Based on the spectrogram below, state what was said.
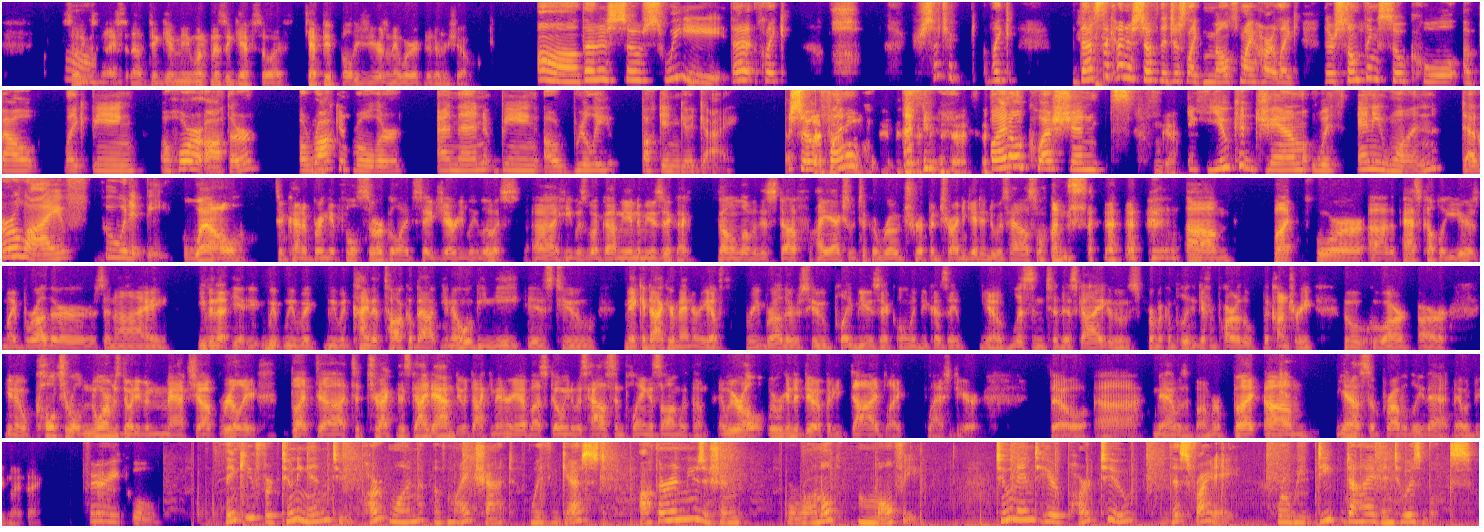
so he was nice enough to give me one as a gift. So I've kept it all these years, and I wear it at every show. Oh, that is so sweet. That like, oh, you're such a like. That's the kind of stuff that just like melts my heart. Like, there's something so cool about like being a horror author, a mm-hmm. rock and roller, and then being a really fucking good guy. So That's final final question. Okay. If you could jam with anyone, dead or alive, who would it be? Well, to kind of bring it full circle, I'd say Jerry Lee Lewis. Uh, he was what got me into music. I fell in love with his stuff. I actually took a road trip and tried to get into his house once. um, but for uh, the past couple of years, my brothers and I, even that we, we would we would kind of talk about, you know, what would be neat is to make a documentary of three brothers who play music only because they you know listen to this guy who's from a completely different part of the, the country who who are are you know cultural norms don't even match up really. But uh to track this guy down do a documentary of us going to his house and playing a song with him. And we were all we were going to do it but he died like last year. So uh yeah that was a bummer. But um you know so probably that that would be my thing. Very yeah. cool Thank you for tuning in to part one of my chat with guest, author, and musician Ronald Malfi. Tune in to hear part two this Friday, where we deep dive into his books.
